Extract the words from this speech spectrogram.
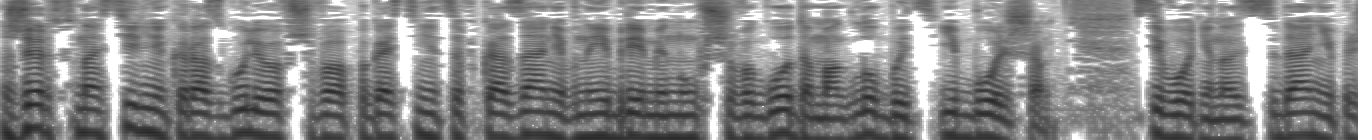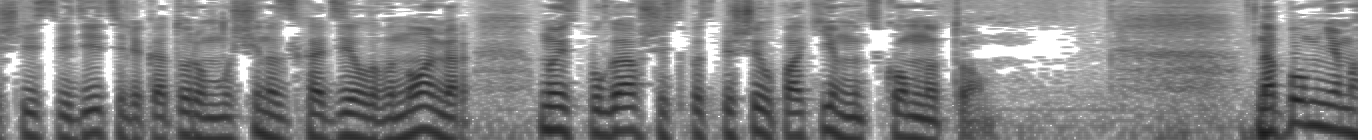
Жертв насильника, разгуливавшего по гостинице в Казани в ноябре минувшего года, могло быть и больше. Сегодня на заседание пришли свидетели, которым мужчина заходил в номер, но, испугавшись, поспешил покинуть комнату. Напомним,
